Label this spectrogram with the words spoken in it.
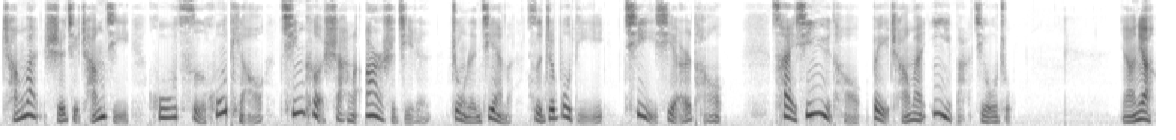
长万拾起长戟，忽刺忽挑，顷刻杀了二十几人。众人见了，自知不敌，弃械而逃。蔡新欲逃，被长万一把揪住。娘娘，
